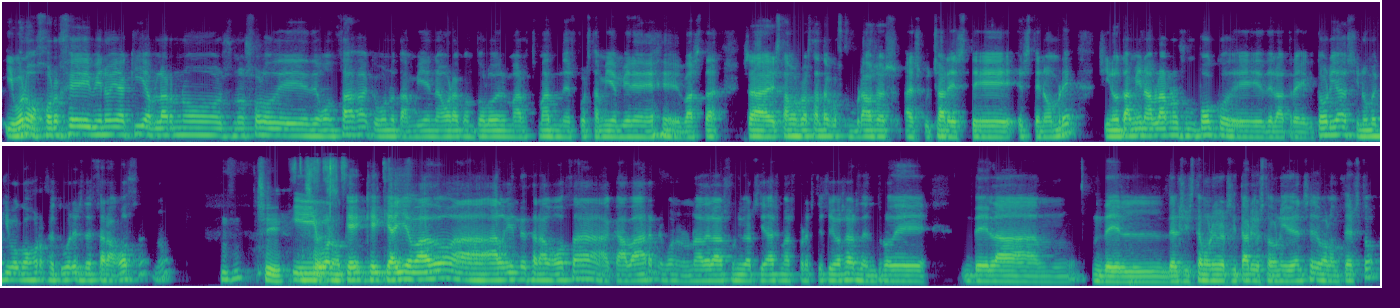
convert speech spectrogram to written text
Y bueno, Jorge viene hoy aquí a hablarnos no solo de, Gonzaga, que bueno, también ahora con todo lo del March Madness, pues también viene bastante, o sea, estamos bastante acostumbrados a, escuchar este, este, nombre, sino también hablarnos un poco de, la trayectoria. Si no me equivoco, Jorge, tú eres de Zaragoza, ¿no? Sí. Y bueno, ¿qué, ha llevado a alguien de Zaragoza a acabar bueno, en una de las universidades más prestigiosas dentro de, la, del, del, sistema universitario estadounidense de baloncesto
